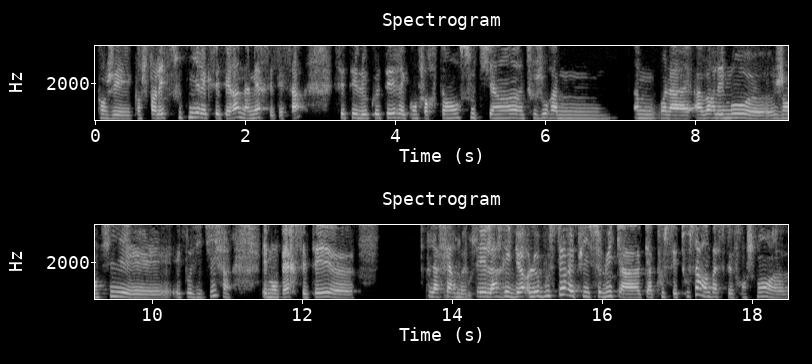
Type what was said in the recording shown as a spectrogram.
quand j'ai quand je parlais de soutenir etc ma mère c'était ça. C'était le côté réconfortant soutien toujours à, voilà avoir les mots euh, gentils et, et, positifs. Et mon père c'était euh, la fermeté, la rigueur, le booster et puis celui qui a, qui a poussé tout ça, hein, parce que franchement, euh,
